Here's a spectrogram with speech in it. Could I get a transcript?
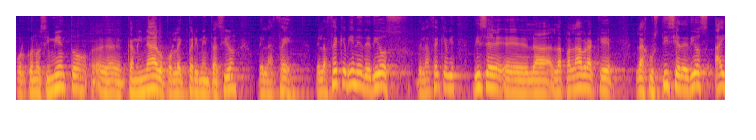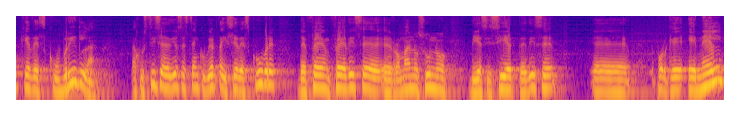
por conocimiento eh, caminado, por la experimentación de la fe, de la fe que viene de Dios, de la fe que viene. Dice la, la, palabra que la justicia de Dios hay que descubrirla. La justicia de Dios está encubierta y se descubre de fe en fe, dice Romanos 1, 17, dice, porque en Él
